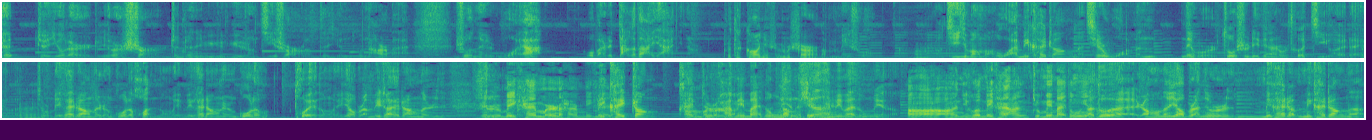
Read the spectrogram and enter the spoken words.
这缺这有点有点事儿，真真遇遇上急事儿了，这给我拿二百，说那我呀，我把这大哥大压你那儿，不是他告你什么事儿了吗？没说，然后急急忙忙，我还没开张呢。其实我们那会儿做实体店的时候特忌讳这个，就是没开张的人过来换东西，没开张的人过来退东西，要不然没拆张的人是没开门呢还是没没开张，开门就是还没卖东西呢当天天还没卖东西呢。啊啊啊！你说没开啊，就没卖东西啊，对，然后呢，要不然就是没开张，没开张呢，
